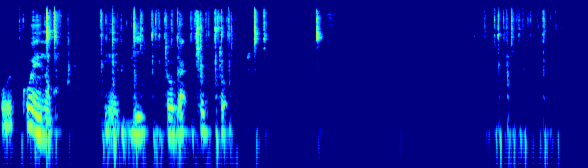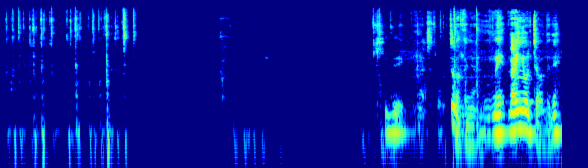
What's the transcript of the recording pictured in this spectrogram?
こ声のエディットがちょっと気づいちょっと、ちょっと待ってね。め LINE に落ちちゃうんでね。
